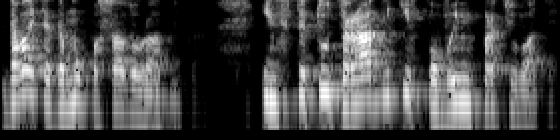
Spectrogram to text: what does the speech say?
давайте дамо посаду радника. Інститут радників повинен працювати.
